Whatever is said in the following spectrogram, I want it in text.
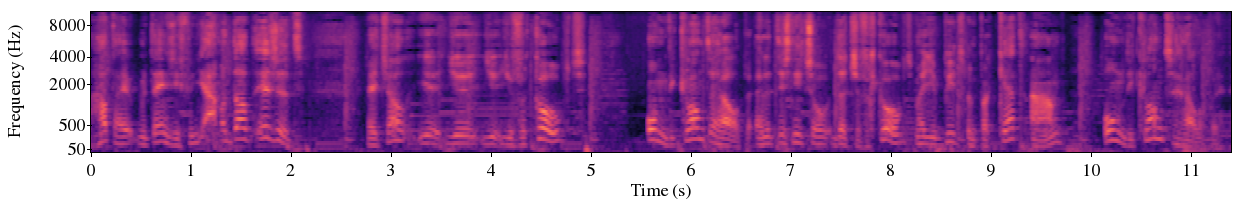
had hij ook meteen zoiets van: ja, maar dat is het. Weet je wel, je, je, je, je verkoopt om die klant te helpen. En het is niet zo dat je verkoopt, maar je biedt een pakket aan om die klant te helpen.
